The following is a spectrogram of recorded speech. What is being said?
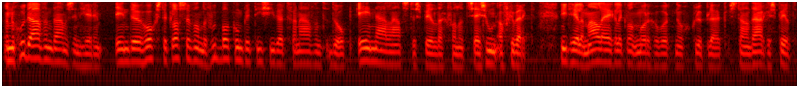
Een goede avond, dames en heren. In de hoogste klasse van de voetbalcompetitie werd vanavond de op één na laatste speeldag van het seizoen afgewerkt. Niet helemaal eigenlijk, want morgen wordt nog Club Luik Standaard gespeeld.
